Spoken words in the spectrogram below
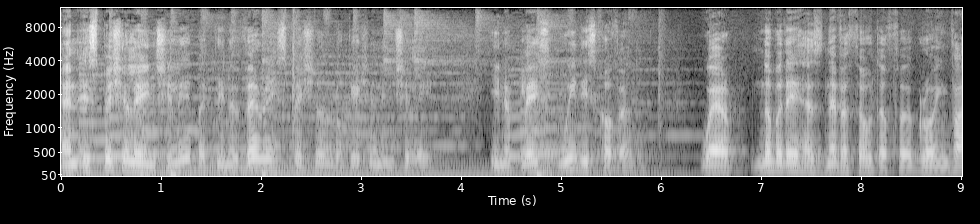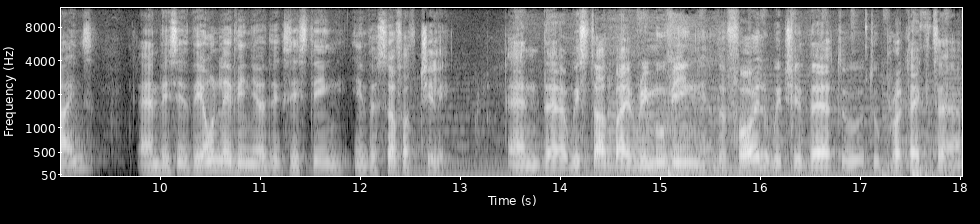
and especially in Chile, but in a very special location in Chile, in a place we discovered where nobody has never thought of uh, growing vines, and this is the only vineyard existing in the south of Chile. And uh, we start by removing the foil, which is there to, to protect uh,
